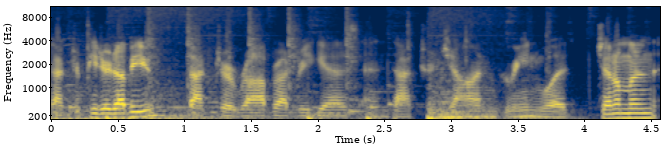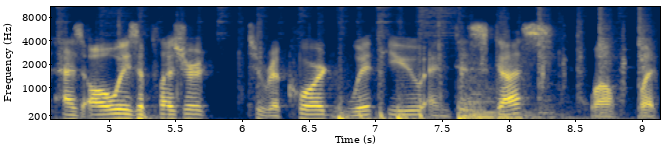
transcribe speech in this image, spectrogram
Dr. Peter W., Dr. Rob Rodriguez, and Dr. John Greenwood. Gentlemen, as always, a pleasure to record with you and discuss, well, what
